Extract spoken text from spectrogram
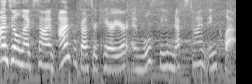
Until next time, I'm Professor Carrier, and we'll see you next time in class.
